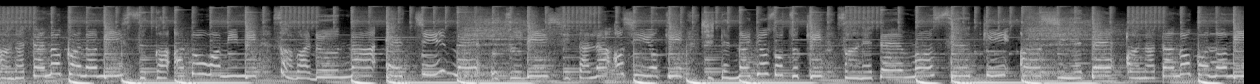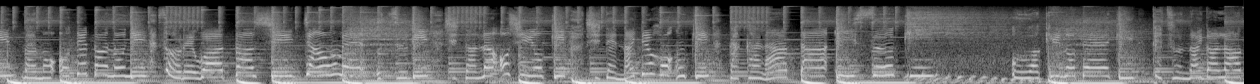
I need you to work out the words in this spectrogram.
あなたの好みスカートはミニ触るなエッチ目移りしたらお仕置きしてないで嘘つきそれでも好き教えてあなたの好みメモってたのにそれ私じゃん目移りしたらお仕置きしてないで本気だから大好き浮気の定義手繋いだらっ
